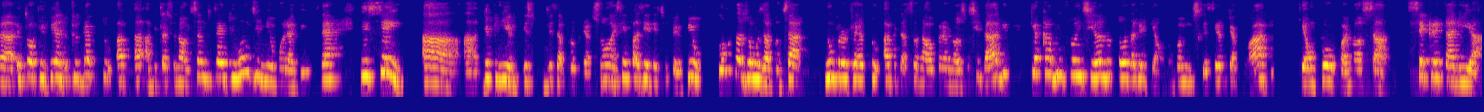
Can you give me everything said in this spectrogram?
Uh, eu estou aqui vendo que o débito habitacional em Santos é de 11 mil moradias, né? E sem a, a definir desapropriações, sem fazer esse perfil, como nós vamos avançar num projeto habitacional para a nossa cidade que acaba influenciando toda a região? Não vamos esquecer que a Coab, que é um pouco a nossa secretaria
